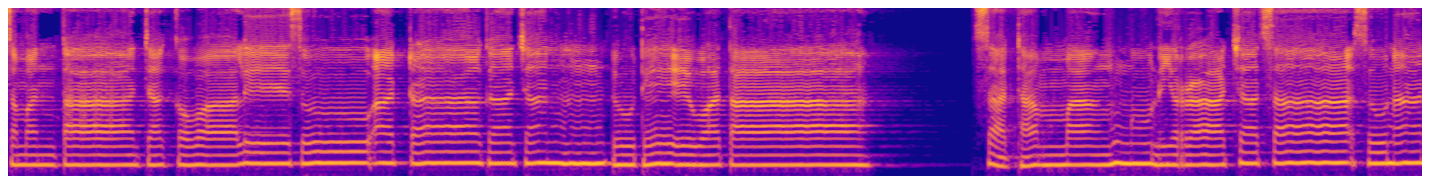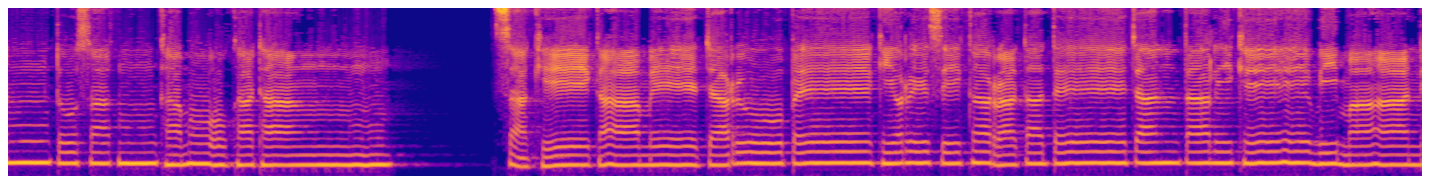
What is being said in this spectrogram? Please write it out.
สมันตาจักวาเลสุอัตตากาจันตุเทวตาสัทธรรมังมุนิราชสาสุนัน ตุสักขโมคทังสักเคกาเมจารูเปกิริสิกรตเตจันตาลิเควิมาเน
